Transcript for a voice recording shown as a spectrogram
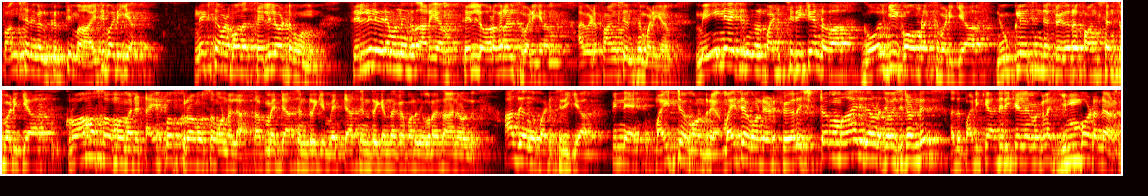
ഫംഗ്ഷനുകൾ കൃത്യമായിട്ട് പഠിക്കുക. നെക്സ്റ്റ് നമ്മൾ പോകുന്ന സെല്ലിലോട്ട് പോകുന്നു. സെല്ലിൽ വരുമ്പോൾ നിങ്ങൾക്ക് അറിയാം സെൽ ഓർഗനൽസ് പഠിക്കണം അവയുടെ ഫംഗ്ഷൻസും പഠിക്കണം. മെയിൻ ആയിട്ട് നിങ്ങൾ പഠിച്ചിരിക്കേണ്ടവ ഗോൾഗി കോംപ്ലക്സ് പഠിക്കുക ന്യൂക്ലിയസിന്റെ ഫിഗർ ഫംഗ്ഷൻസ് പഠിക്കുക ക്രോമസോമോ മറ്റേ ടൈപ്പ് ഓഫ് ക്രോമസോം ഉണ്ടല്ലോ സബ് മെറ്റാസെൻട്രിക് മെറ്റാസെൻട്രിക് എന്നൊക്കെ പറഞ്ഞ് കുറേ സാധനമുണ്ട് അത് അങ്ങ് പഠിച്ചിരിക്കുക. പിന്നെ മൈറ്റോകോൺട്രിയ മൈറ്റോകോൺട്രിയയുടെ ഫിഗർ ഇഷ്ടമായി തവണ ചോദിച്ചിട്ടുണ്ട്. അത് പഠിക്കാതിരിക്കൽ മക്കളെ ഇമ്പോർട്ടന്റ് ആണ്.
